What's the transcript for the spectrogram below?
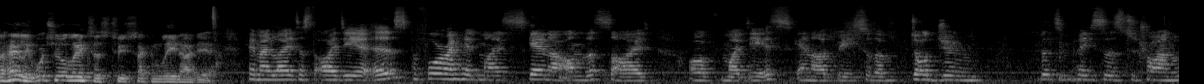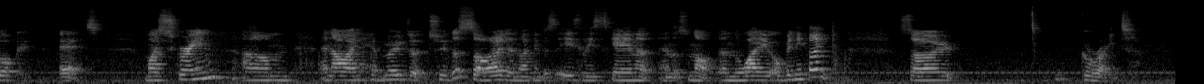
So Hayley, what's your latest two second lean idea? Okay, my latest idea is before I had my scanner on this side of my desk and I'd be sort of dodging bits and pieces to try and look at my screen um, and now I have moved it to this side and I can just easily scan it and it's not in the way of anything so great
